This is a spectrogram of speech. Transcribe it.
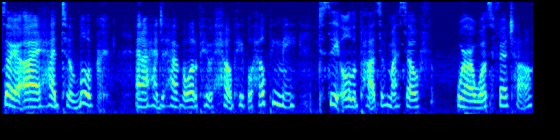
So I had to look and I had to have a lot of people help people helping me to see all the parts of myself where I was fertile.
